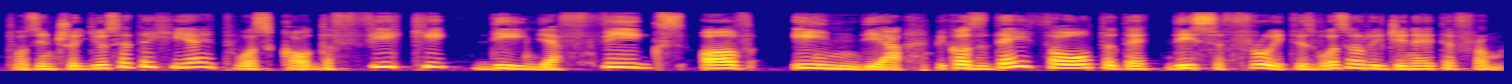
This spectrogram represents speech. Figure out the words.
It was introduced here. It was called the fichi d'India, figs of India, because they thought that this fruit was originated from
